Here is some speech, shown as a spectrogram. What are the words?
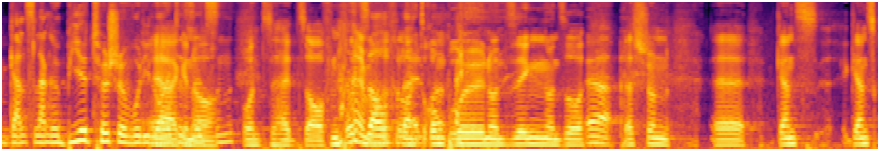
so ganz lange Biertische, wo die ja, Leute genau. sitzen. Und halt saufen Und saufen und rumbrüllen und singen und so. Das ist schon äh, ganz, ganz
